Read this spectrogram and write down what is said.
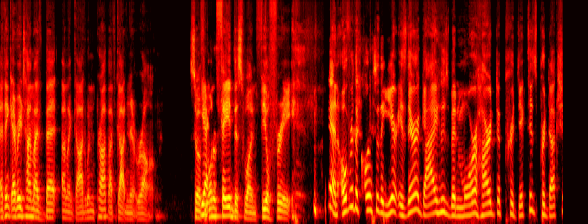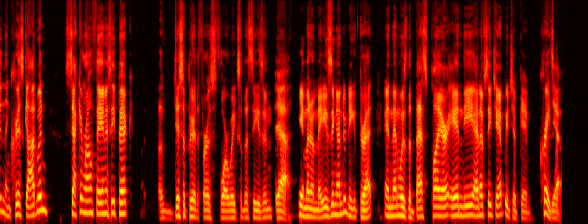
I think every time I've bet on a Godwin prop, I've gotten it wrong. So if Yeah. you want to fade this one, feel free. Yeah, and over the course of the year, is there a guy who's been more hard to predict his production than Chris Godwin? Second round fantasy pick, uh, disappeared the first four weeks of the season. yeah. Became an amazing underneath threat, and then was the best player in the NFC Championship game. Crazy. Yeah.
